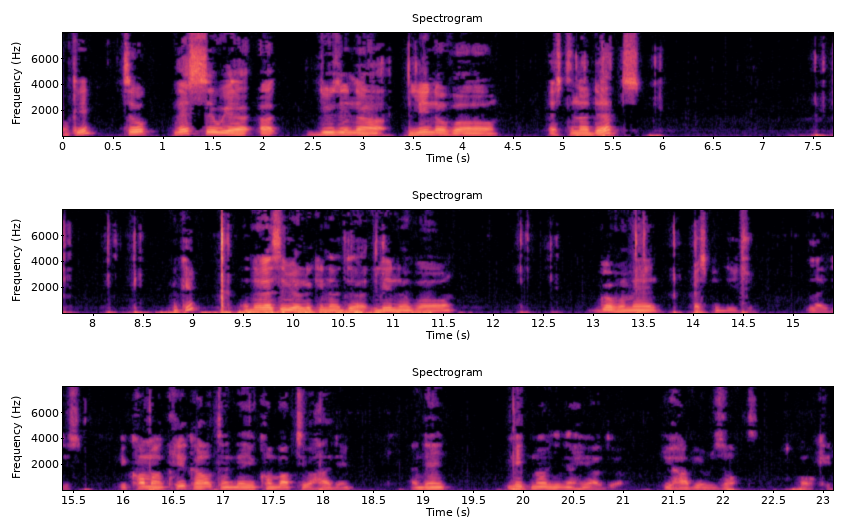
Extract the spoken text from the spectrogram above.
Okay, so let's say we are uh, using a lien of uh, external debt. Okay, and then let's say we are looking at the lien of government expenditure like this. You come and click out, and then you come back to your Add-in, and then make nonlinear here. There, You have your result. Okay.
